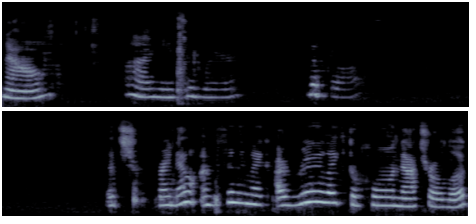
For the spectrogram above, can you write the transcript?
Now, I need to wear lip gloss. Which right now I'm feeling like I really like the whole natural look.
